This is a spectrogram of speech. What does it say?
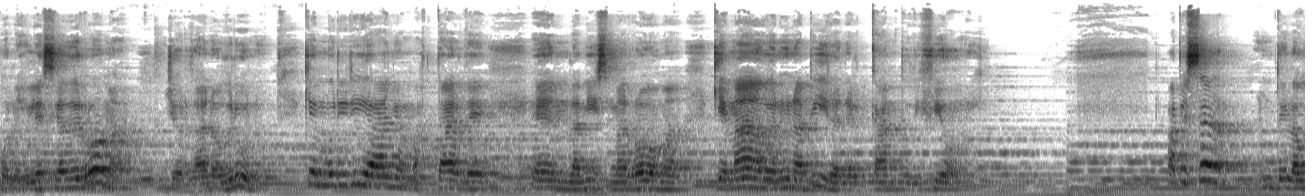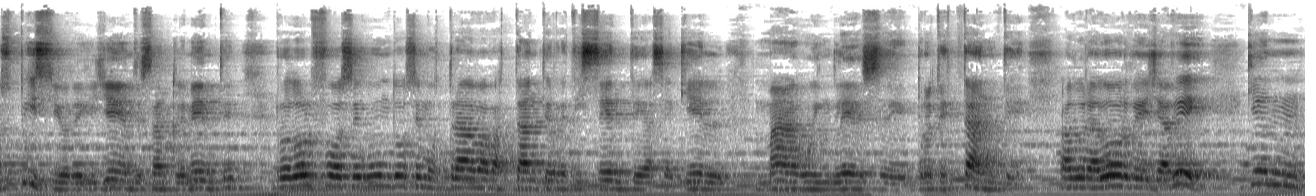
por la Iglesia de Roma, Giordano Bruno, quien moriría años más tarde en la misma Roma, quemado en una pira en el campo di Fiori. A pesar del auspicio de Guillén de San Clemente, Rodolfo II se mostraba bastante reticente hacia aquel mago inglés eh, protestante, adorador de Yahvé, quien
